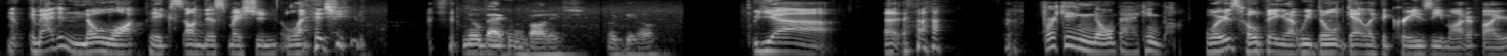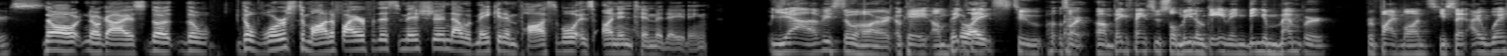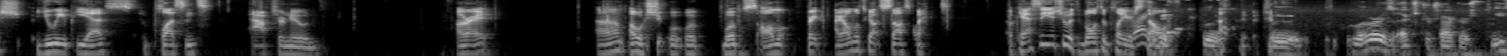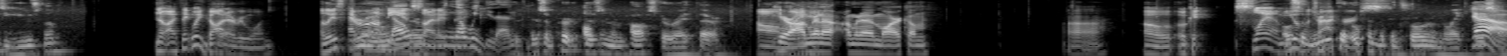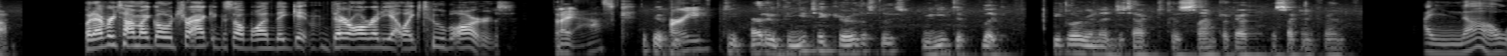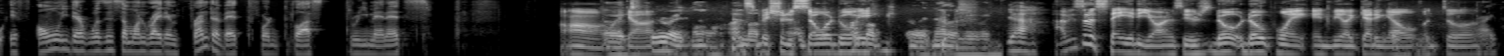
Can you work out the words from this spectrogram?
No, imagine no lockpicks on this mission. Legend. no bagging bodies would be hell. Yeah. Uh, Freaking no bagging. bo- we're just hoping that we don't get like the crazy modifiers. No, no, guys. The the the worst modifier for this mission that would make it impossible is unintimidating. Yeah, that'd be so hard. Okay, um, big Like- thanks to oh, sorry, um, big thanks to Solmito Gaming being a member for five months. He said, "I wish UEPS a pleasant afternoon." All right. Um. Oh shoot! whoop- whoop- Whoops! Almost. Frick! I almost got suspect. Okay, that's the issue with multiplayer Right. stealth. Wait, wait, wait. Whoever has extra trackers, please use them. No, I think we got everyone. At least everyone on the No, no, inside. I we- think. no, we didn't. There's a per- there's an imposter right there. Oh, Here, my- I'm gonna I'm gonna mark them. Uh, Oh, okay. Slam, you Also, have we the need to open the control room like this. Yeah. but every time I go tracking someone, they get they're already at like two bars. Did I ask? Okay, Hurry. can- Adu, can you take care of this, please? We need to like people are gonna detect because Slam took out the second in command. I know. If only there wasn't someone right in front of it for the last three minutes. Oh, Oh, my it's god. clear right now. I'm This up- mission is I'm- so I'm up- annoying. all right, now they're moving. Yeah. I'm just gonna stay in here, honestly. There's no no point in me like getting out until uh, Right.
